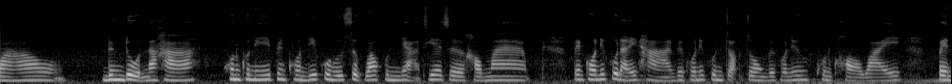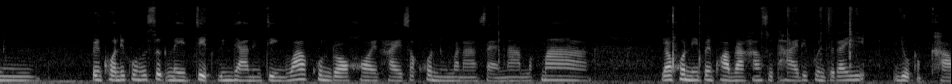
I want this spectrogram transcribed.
ว้าว ดึงดูดนะคะ คนคนนี้เป็นคนที่คุณรู้สึกว่าคุณอยากที่จะเจอเขามาก เป็นคนที่คุณอธิษฐาน เป็นคนที่คุณเจาะจง เป็นคนที่คุณขอไว้ เป็นเป็นคนที่คุณรู้สึกในจิตวิญญาณจริง ๆ ว่าคุณรอคอยใครสักคนหนึ่งมานานแสนนานมาก ๆ แล้วคนนี้เป็นความรักครั้งสุดท้ายที่คุณจะได้อยู่กับเขา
